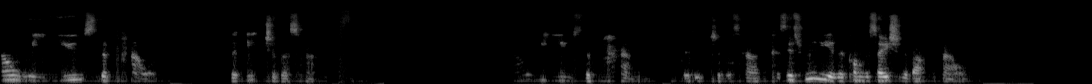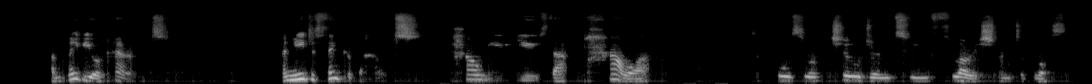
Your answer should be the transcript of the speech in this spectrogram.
how we use the power that each of us have. How we use the power that each of us have. Because this really is a conversation about power. And maybe you're a parent, and you need to think about how you use that power to cause your children to flourish and to blossom.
